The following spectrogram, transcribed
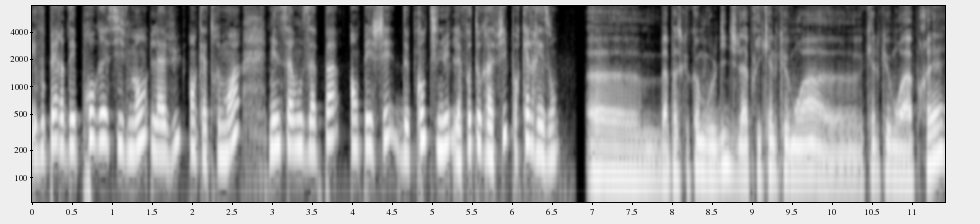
et vous perdez progressivement la vue en quatre mois. Mais ça ne vous a pas empêché de continuer la photographie. Pour quelle raison? Euh, bah parce que comme vous le dites, je l'ai appris quelques mois, euh, quelques mois après.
